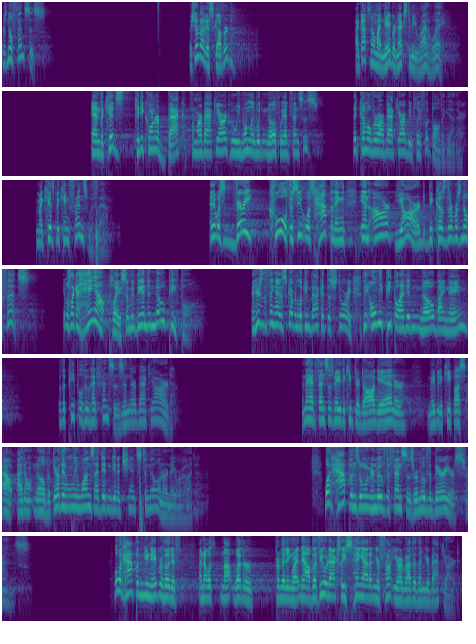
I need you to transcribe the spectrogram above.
There's no fences. But you know what I discovered? I got to know my neighbor next to me right away. And the kids, kitty corner back from our backyard, who we normally wouldn't know if we had fences, they'd come over to our backyard, we'd play football together. My kids became friends with them. And it was very cool to see what was happening in our yard because there was no fence. It was like a hangout place, and we began to know people. And here's the thing I discovered looking back at this story the only people I didn't know by name were the people who had fences in their backyard. And they had fences maybe to keep their dog in or maybe to keep us out. I don't know. But they're the only ones I didn't get a chance to know in our neighborhood. What happens when we remove the fences, remove the barriers, friends? What would happen in your neighborhood if, I know it's not weather permitting right now, but if you to actually hang out in your front yard rather than your backyard?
